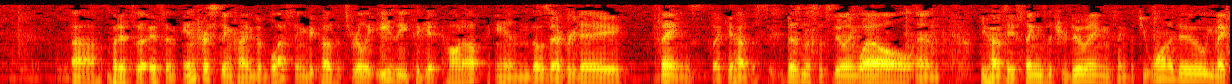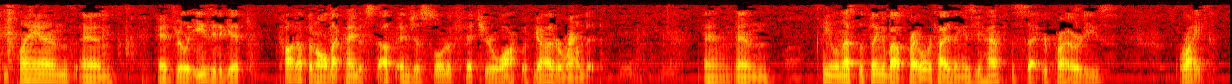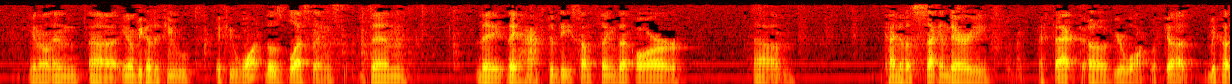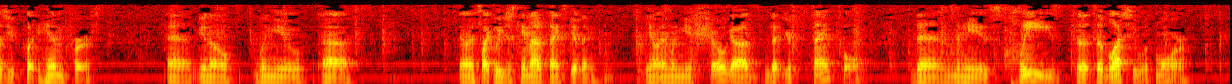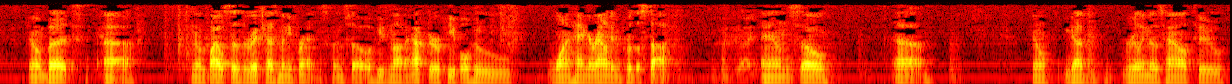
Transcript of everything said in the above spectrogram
Uh, but it's a, it's an interesting kind of blessing because it's really easy to get caught up in those everyday things. Like you have this business that's doing well, and you have these things that you're doing, these things that you want to do. You make these plans, and it's really easy to get caught up in all that kind of stuff and just sort of fit your walk with God around it. And and you know, and that's the thing about prioritizing is you have to set your priorities right you know, and uh, you know because if you if you want those blessings, then they they have to be something that are um, kind of a secondary effect of your walk with God because you've put Him first, and you know when you uh, you know it's like we just came out of Thanksgiving, you know, and when you show God that you're thankful, then then He's pleased to, to bless you with more. You know, but uh, you know the Bible says the rich has many friends, and so He's not after people who want to hang around Him for the stuff. And so, uh, you know, God really knows how to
